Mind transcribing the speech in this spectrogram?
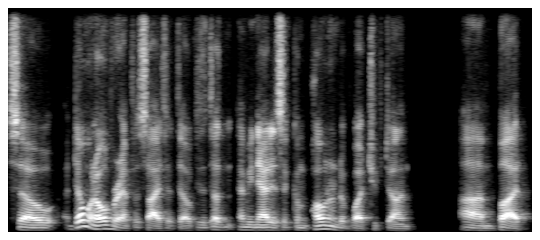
So I don't want to overemphasize it though, because it doesn't. I mean, that is a component of what you've done, um, but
